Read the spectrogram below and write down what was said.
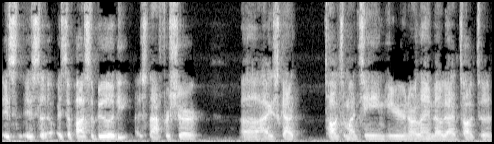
it's it's a it's a possibility. It's not for sure. Uh, I just got to talk to my team here in Orlando. Got to talk to,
